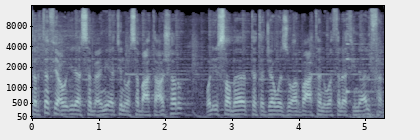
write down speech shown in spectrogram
ترتفع إلى 717 والإصابات تتجاوز 34 ألفاً.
